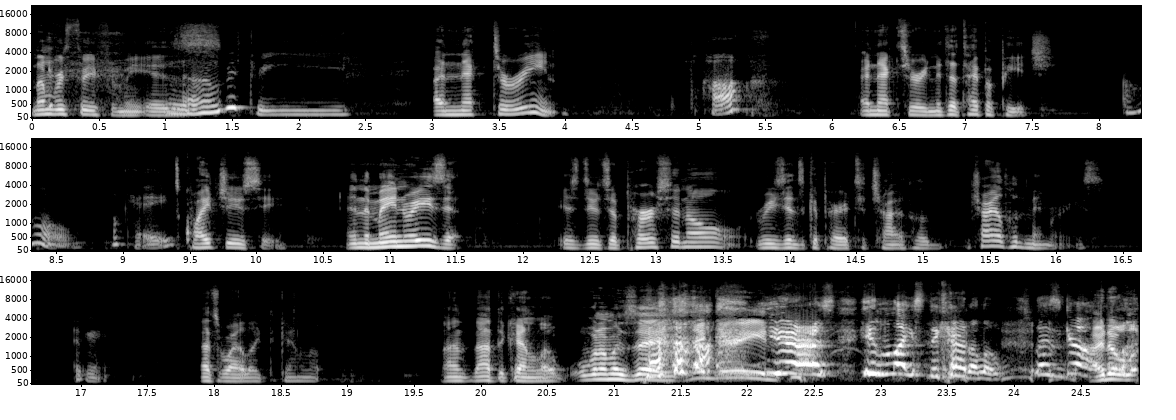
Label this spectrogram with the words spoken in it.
Number three for me is Number three. a nectarine. Huh? A nectarine. It's a type of peach. Oh, okay. It's quite juicy. And the main reason is due to personal reasons compared to childhood childhood memories. Okay. That's why I like the cantaloupe. Uh, not the cantaloupe. What am I saying? nectarine. Yes, he likes the cantaloupe. Let's go. I don't. Li-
